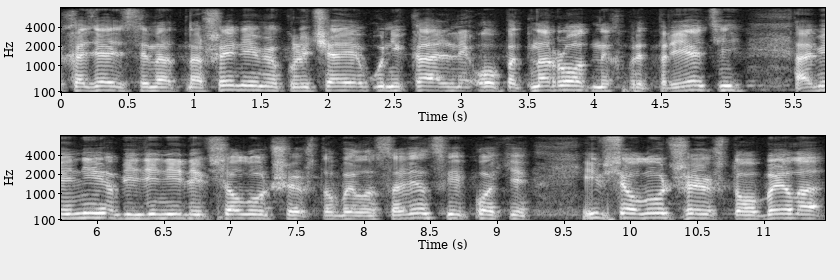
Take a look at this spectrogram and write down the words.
хозяйственными отношениями, включая уникальный опыт народных предприятий. Они объединили все лучшее, что было в советской эпохе, и все лучшее, что было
